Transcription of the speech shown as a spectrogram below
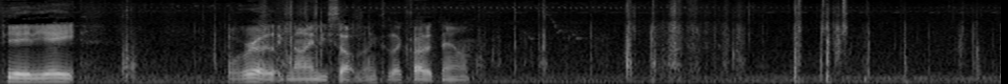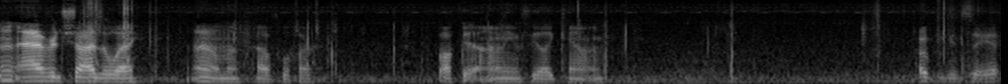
P88. Well, really like 90 something because I cut it down. An average size away. I don't know how far. Fuck it, I don't even feel like counting. Hope you can see it.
